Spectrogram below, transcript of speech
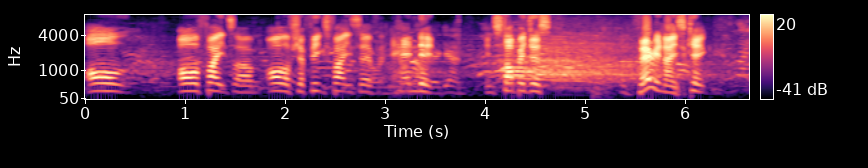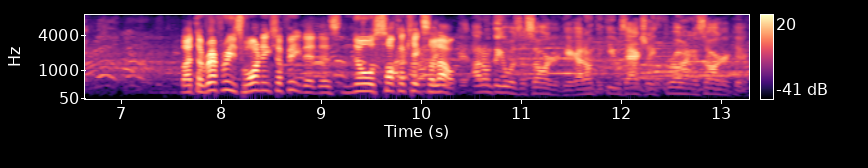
All all fights, um, all of Syafiq's fights have ended in stoppages. A very nice kick but the referee is warning Syafiq that there's no soccer kicks think, allowed. I don't think it was a soccer kick. I don't think he was actually throwing a soccer kick.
